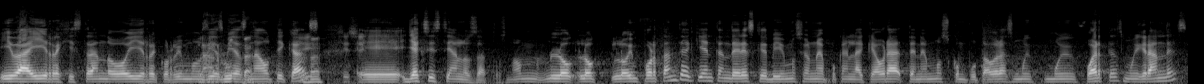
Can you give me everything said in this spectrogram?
iba ahí registrando, hoy recorrimos La 10 millas ruta. náuticas, Sí, sí, sí. eh, ya existían los datos, ¿no? Lo, lo- lo importante aquí entender es que vivimos en una época en la que ahora tenemos computadoras muy, muy fuertes, muy grandes,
